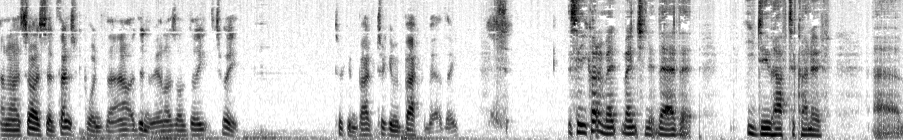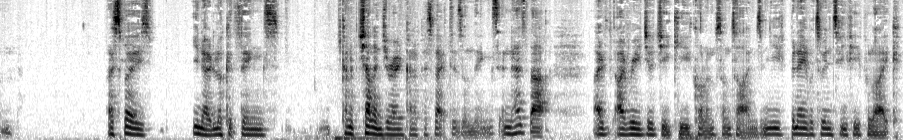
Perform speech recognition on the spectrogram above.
and I so I said, "Thanks for pointing that out." I didn't realise I'll delete the tweet. Took him back, took him back a bit, I think. So you kind of mentioned it there that you do have to kind of um, I suppose, you know, look at things, kind of challenge your own kind of perspectives on things. And has that, I, I read your GQ column sometimes, and you've been able to interview people like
